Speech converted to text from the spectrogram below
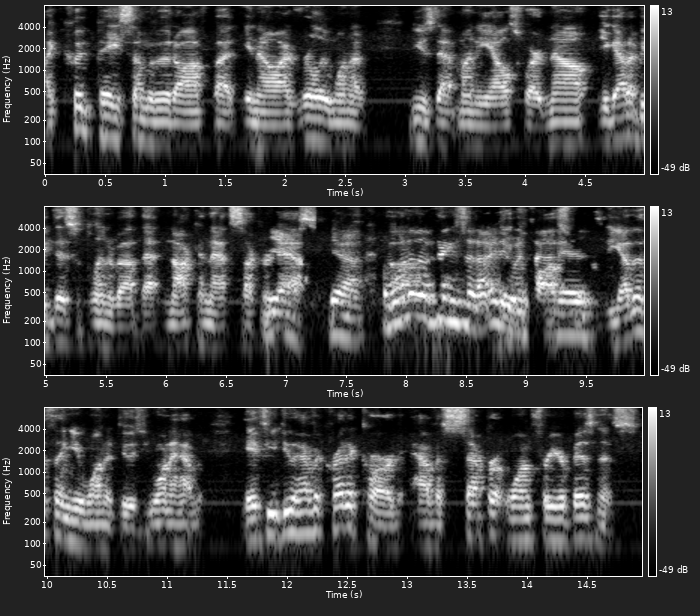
i could pay some of it off but you know i really want to use that money elsewhere now you got to be disciplined about that knocking that sucker Yes, down yeah. And one of the uh, things that I do with that is the other thing you want to do is you want to have if you do have a credit card have a separate one for your business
